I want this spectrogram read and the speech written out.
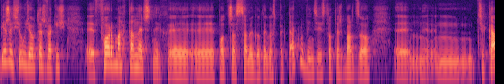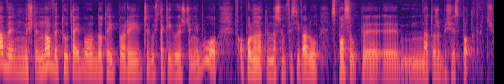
bierze się udział też w jakichś formach tanecznych podczas całego tego spektaklu, więc jest to też bardzo ciekawy, myślę nowy tutaj, bo do tej pory czegoś takiego jeszcze nie było w Opolu na tym naszym festiwalu sposób e, e, na to, żeby się spotkać.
